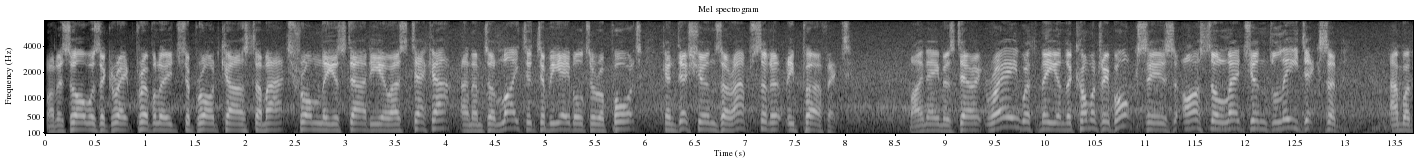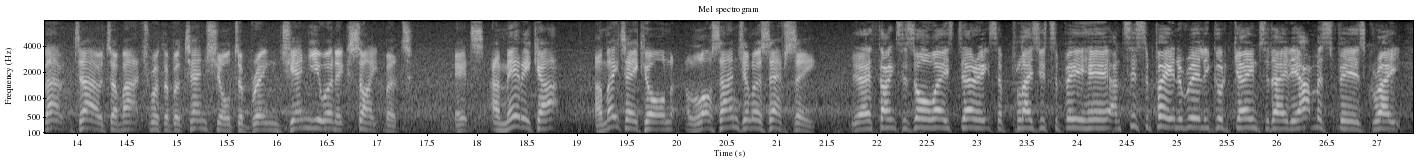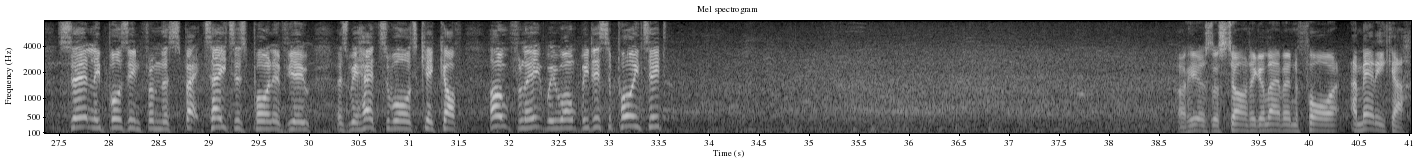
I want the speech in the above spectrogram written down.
Well, it's always a great privilege to broadcast a match from the Estadio Azteca, and I'm delighted to be able to report conditions are absolutely perfect. My name is Derek Rae, with me in the commentary box is Arsenal legend Lee Dixon. And without doubt, a match with the potential to bring genuine excitement. It's America, and they take on Los Angeles FC. Yeah, thanks as always, Derek. It's a pleasure to be here. Anticipating a really good game today. The atmosphere is great. Certainly buzzing from the spectators' point of view as we head towards kick-off. Hopefully, we won't be disappointed. Well, here's the starting 11 for America.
